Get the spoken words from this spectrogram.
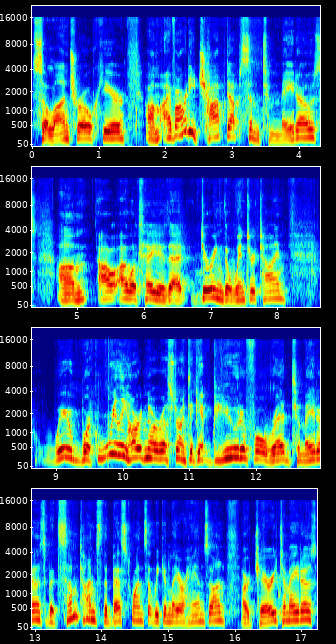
cilantro here. Um, I've already chopped up some tomatoes. Um, I will tell you that during the winter time, we work really hard in our restaurant to get beautiful red tomatoes, but sometimes the best ones that we can lay our hands on are cherry tomatoes.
